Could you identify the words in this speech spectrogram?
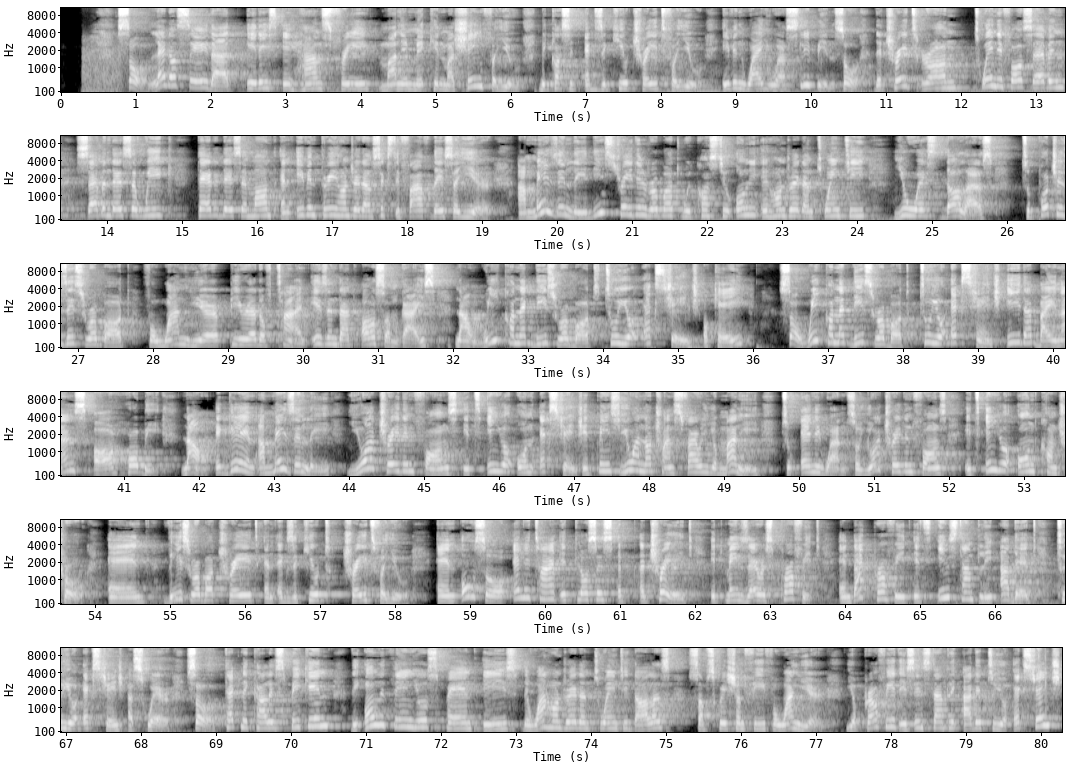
So let us say that it is a hands-free money-making machine for you because it executes trades for you even while you are sleeping. So the trades run 24-7, 7 days a week, 30 days a month, and even 365 days a year. Amazingly, this trading robot will cost you only 120 US dollars to purchase this robot for one year period of time. Isn't that awesome, guys? Now, we connect this robot to your exchange, okay? So we connect this robot to your exchange, either Binance or Huobi. Now, again, amazingly, you are trading funds, it's in your own exchange. It means you are not transferring your money to anyone. So you are trading funds, it's in your own control. And this robot trade and execute trades for you. And also, anytime it closes a, a, trade, it means there is profit. And that profit is instantly added to your exchange as well. So, technically speaking, the only thing you spend is the $120 subscription fee for one year. Your profit is instantly added to your exchange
